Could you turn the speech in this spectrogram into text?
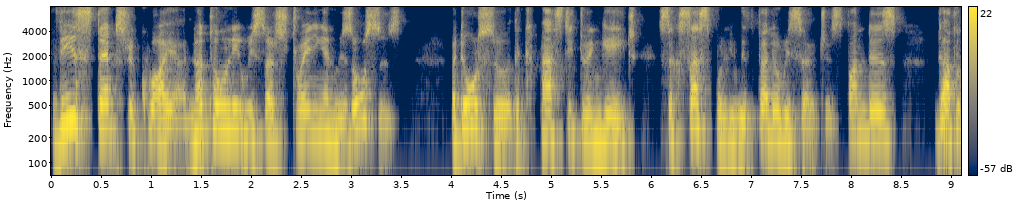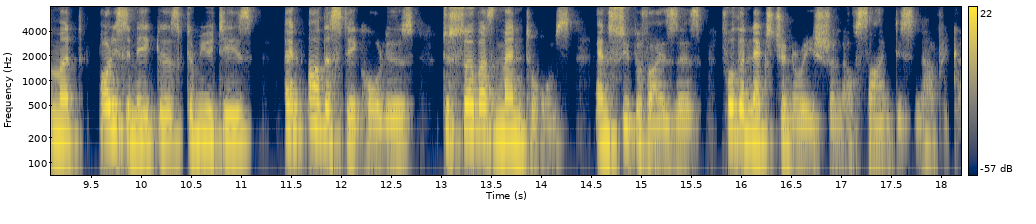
These steps require not only research training and resources, but also the capacity to engage successfully with fellow researchers, funders, government, policymakers, communities, and other stakeholders to serve as mentors and supervisors for the next generation of scientists in Africa.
